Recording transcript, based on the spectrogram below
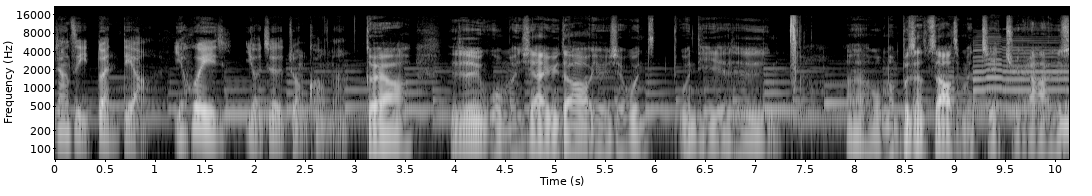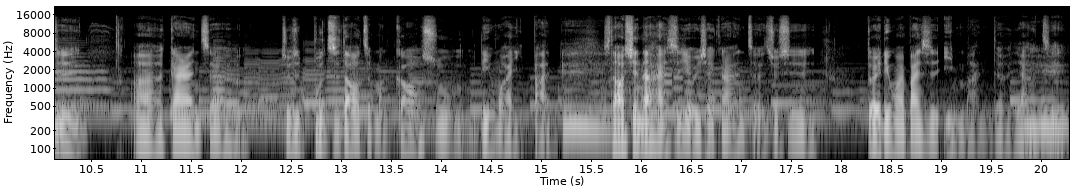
让自己断掉，也会有这个状况吗？对啊，其实我们现在遇到有一些问问题，也是，呃，我们不知知道怎么解决啊，就是，嗯、呃，感染者就是不知道怎么告诉另外一半，嗯，到现在还是有一些感染者就是对另外一半是隐瞒的这样子。嗯。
